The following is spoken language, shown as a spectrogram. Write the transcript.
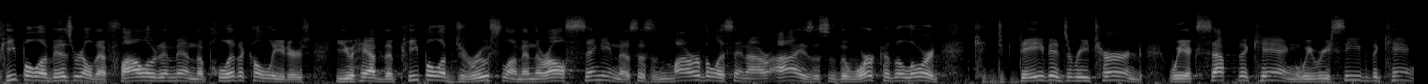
people of Israel that followed him in, the political leaders. You have the people of Jerusalem, and they're all singing this. This is marvelous in our eyes. This is the work of the Lord. David's returned. We accept the king, we receive the king.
